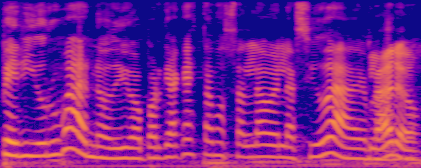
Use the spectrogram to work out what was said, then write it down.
periurbano, digo, porque acá estamos al lado de la ciudad. además, Claro.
